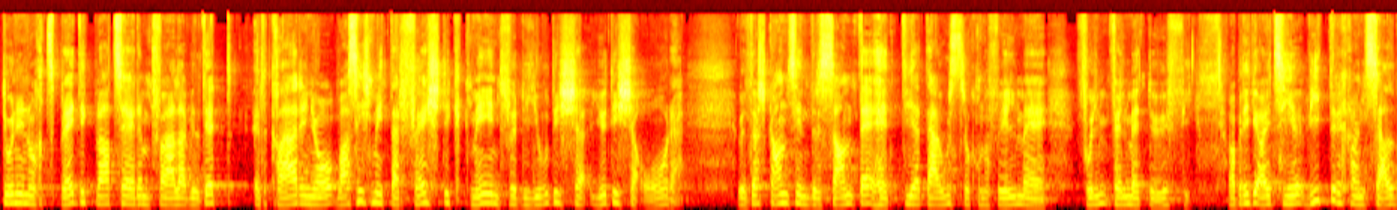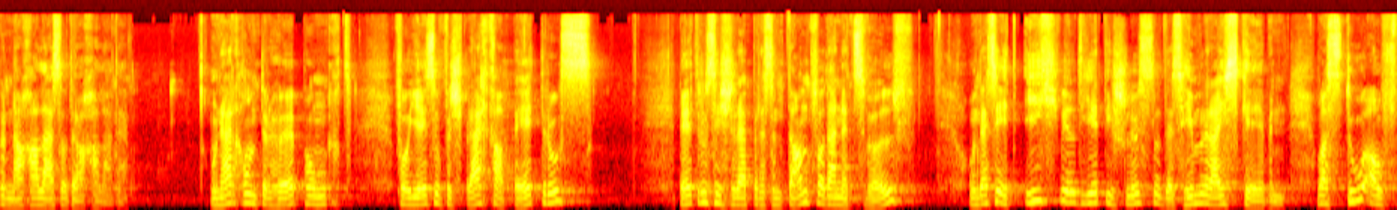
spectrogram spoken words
tue ich noch das Predigtplatz empfehlen, weil dort erkläre ich ja, was ist mit der Festung gemeint für die jüdischen, jüdischen Ohren? Weil das ist ganz interessant, der hat diesen Ausdruck noch viel mehr, viel, viel mehr Tiefe. Aber ich gehe jetzt hier weiter, ich kann es selber nachlesen oder nachladen. Und dann kommt der Höhepunkt von Jesu Versprechen an Petrus. Petrus ist Repräsentant von diesen zwölf. Und er sagt, ich will dir die Schlüssel des Himmelreichs geben. Was du auf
